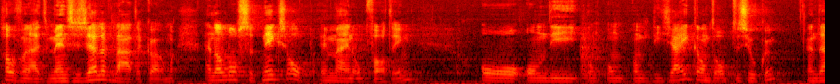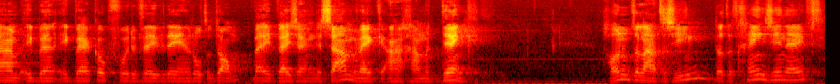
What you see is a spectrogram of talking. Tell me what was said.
gewoon vanuit de mensen zelf laten komen. En dan lost het niks op, in mijn opvatting, om die, om, om, die zijkanten op te zoeken. En daarom, ik, ben, ik werk ook voor de VVD in Rotterdam. Wij, wij zijn de samenwerking aangegaan met DENK. Gewoon om te laten zien dat het geen zin heeft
